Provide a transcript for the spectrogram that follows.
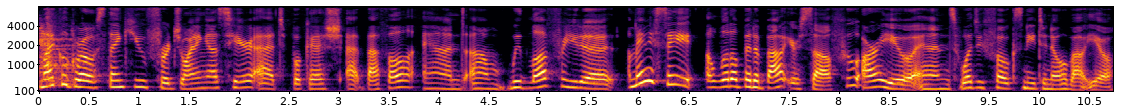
Michael Gross, thank you for joining us here at Bookish at Bethel. And um, we'd love for you to maybe say a little bit about yourself. Who are you and what do folks need to know about you?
